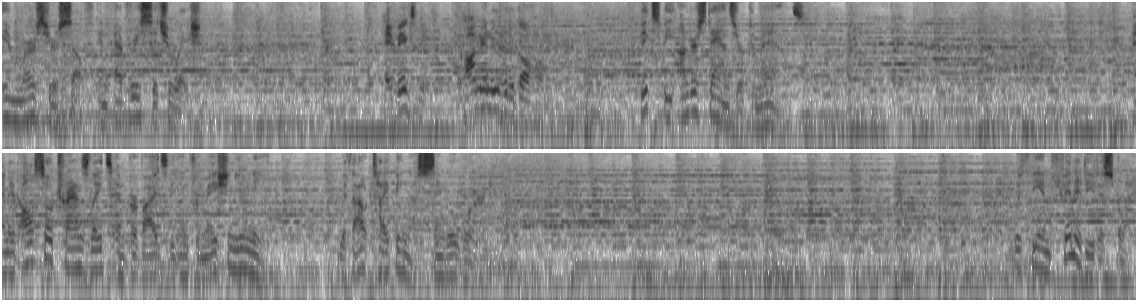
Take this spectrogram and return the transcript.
immerse yourself in every situation. Hey Bixby, call me an Uber to go home. Bixby understands your commands. And it also translates and provides the information you need without typing a single word. With the Infinity display,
